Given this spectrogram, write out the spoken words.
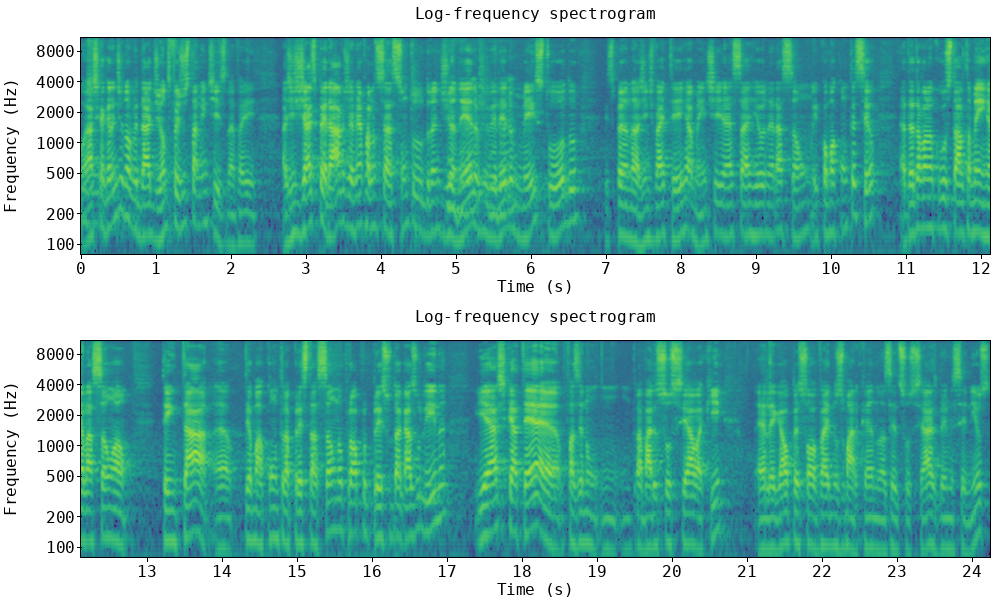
o, acho que a grande novidade de ontem foi justamente isso, né? Foi, a gente já esperava, já vinha falando desse assunto durante janeiro, uhum, fevereiro, uhum. mês todo, esperando a gente vai ter realmente essa reoneração e como aconteceu. Até estava falando com o Gustavo também em relação a tentar uh, ter uma contraprestação no próprio preço da gasolina e acho que até fazendo um, um, um trabalho social aqui, é legal o pessoal vai nos marcando nas redes sociais, BMC News,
